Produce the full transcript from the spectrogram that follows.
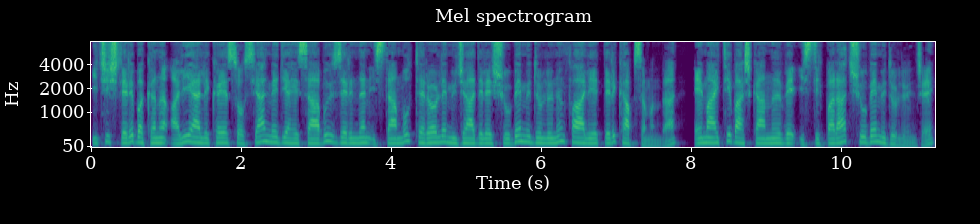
İçişleri Bakanı Ali Yerlikaya sosyal medya hesabı üzerinden İstanbul Terörle Mücadele Şube Müdürlüğü'nün faaliyetleri kapsamında, MIT Başkanlığı ve İstihbarat Şube Müdürlüğü'nce,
